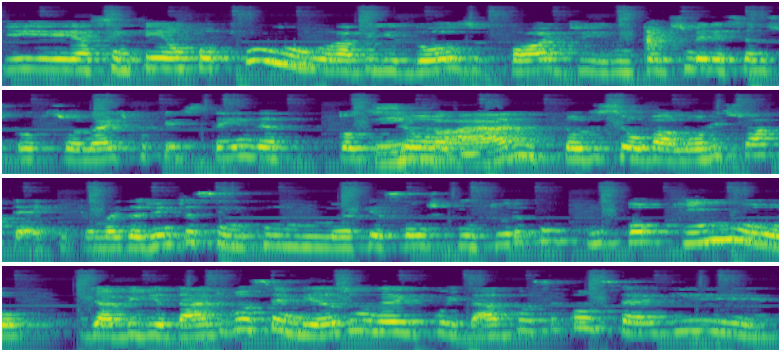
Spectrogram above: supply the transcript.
E assim, quem é um pouquinho habilidoso pode, não estou desmerecendo os profissionais, porque eles têm né, todo o seu, claro. todo seu valor e sua técnica. Mas a gente, assim, com uma questão de pintura, com um pouquinho de habilidade, você mesmo, né, e cuidado, você consegue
